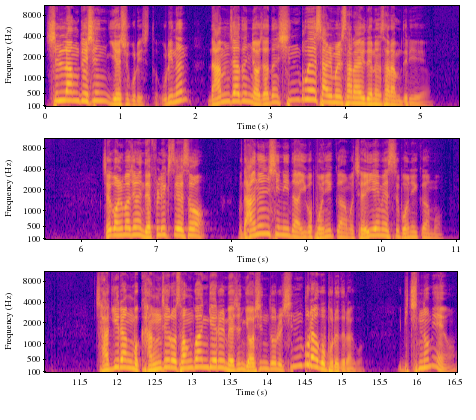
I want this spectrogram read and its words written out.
신랑 되신 예수 그리스도. 우리는 남자든 여자든 신부의 삶을 살아야 되는 사람들이에요. 제가 얼마 전에 넷플릭스에서 뭐 나는 신이다 이거 보니까 뭐 JMS 보니까 뭐 자기랑 뭐 강제로 성관계를 맺은 여신도를 신부라고 부르더라고. 미친 놈이에요.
